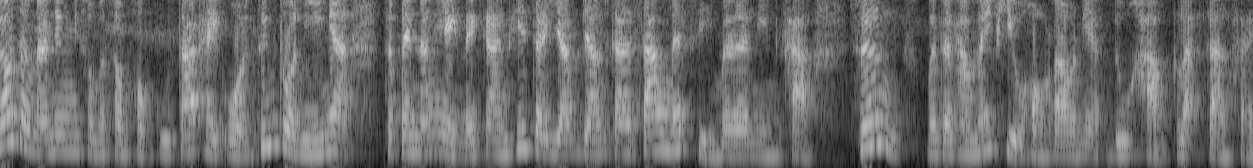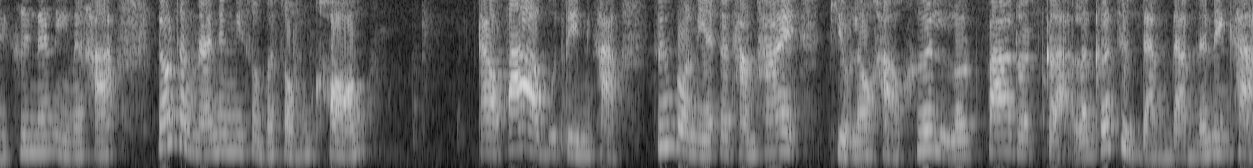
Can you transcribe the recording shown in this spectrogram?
นอกจากนั้นยังมีส่วนผสมของกูตาไทโอน ซึ่งตัวนี้เนี่ยจะเป็นนางเอกในการที่จะยับยั้งการสร้างเม็ดสีเมลานินค่ะ ซึ่งมันจะทำให้ผิวของเราเนี่ยดูขาวกระจ่างใสขึ้นนั่นเองนะคะ นอกจากนั้นยังมีส่วนผสมของอัลฟาอะบูตินค่ะ ซึ่งตัวนี้จะทำให้ผิวเราขาวขึ้น ลดฝ้า ลดกระ แล้วก็จุดด่างดำนั่นเองค่ะ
